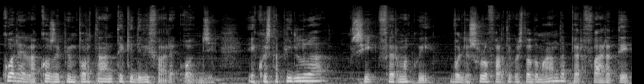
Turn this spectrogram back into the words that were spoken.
qual è la cosa più importante che devi fare oggi? E questa pillola si ferma qui. Voglio solo farti questa domanda per farti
